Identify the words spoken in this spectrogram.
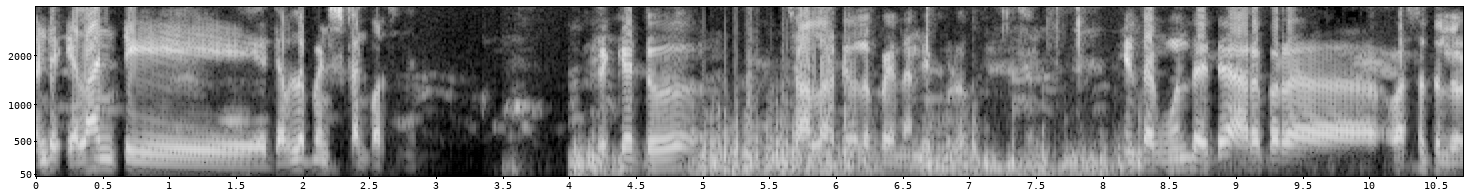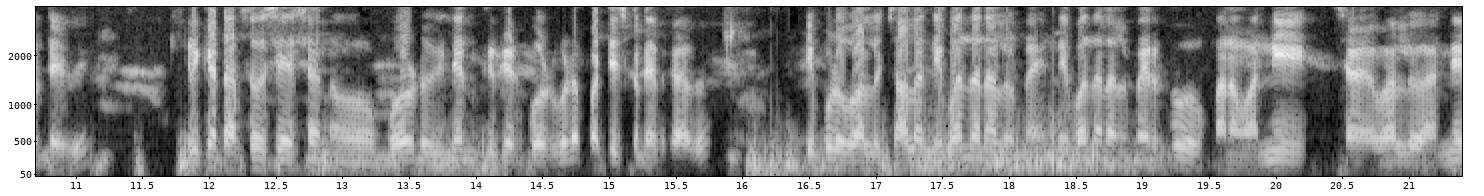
అంటే ఎలాంటి డెవలప్మెంట్స్ కనపడుతున్నాయి క్రికెట్ చాలా డెవలప్ అయిందండి ఇప్పుడు. ఇంతకుముందు అయితే అరకొర వసతులు ఉండేవి. Cricket association board Indian cricket board కూడా పట్టించుకునేది కాదు. ఇప్పుడు వాళ్ళు చాలా నిబంధనలు ఉన్నాయి. నిబంధనల మేరకు మనం అన్ని వాళ్ళు అన్నీ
